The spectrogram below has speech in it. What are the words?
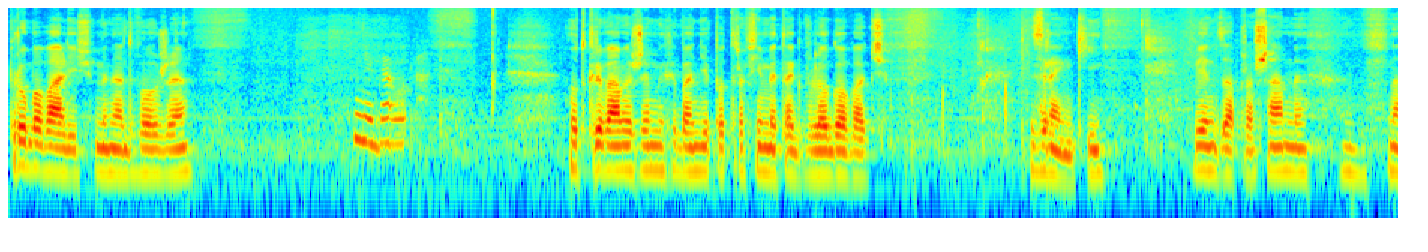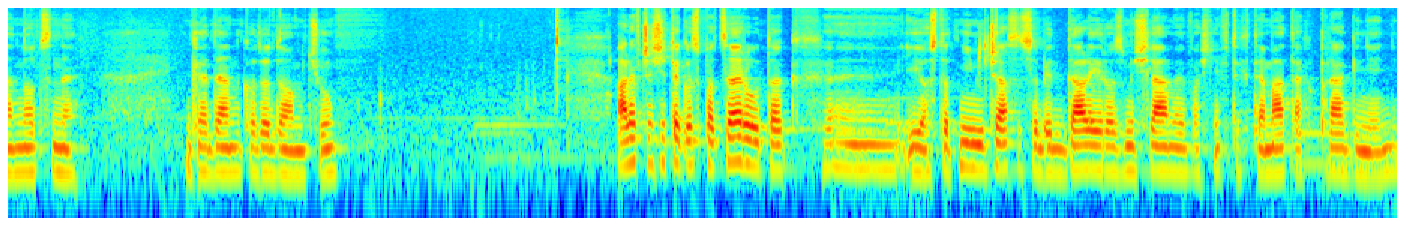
Próbowaliśmy na dworze. Nie dało rady. Odkrywamy, że my chyba nie potrafimy tak vlogować z ręki, więc zapraszamy na nocne gadanko do domciu. Ale w czasie tego spaceru, tak e, i ostatnimi czasy sobie dalej rozmyślamy właśnie w tych tematach pragnień.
